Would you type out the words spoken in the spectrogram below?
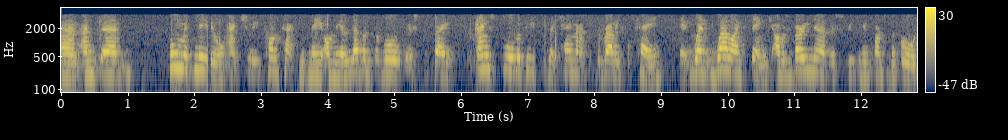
um, and um, Paul McNeil actually contacted me on the 11th of August to say thanks to all the people that came out to the rally for Kane. It went well, I think. I was very nervous speaking in front of the board,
